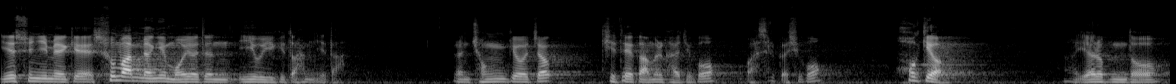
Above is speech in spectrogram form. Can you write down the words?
예수님에게 수만 명이 모여든 이유이기도 합니다. 그런 종교적 기대감을 가지고 왔을 것이고, 혹여 여러분도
